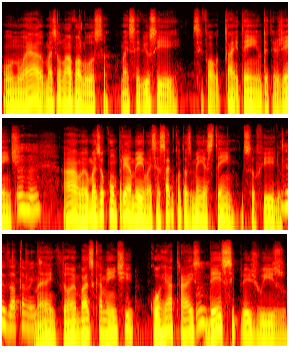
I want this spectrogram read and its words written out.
Ou não é, mas eu lavo a louça, mas você viu se, se falta, tem o detergente? Uhum. Ah, eu, mas eu comprei a meia, mas você sabe quantas meias tem do seu filho? Exatamente. Né? Então é basicamente correr atrás uhum. desse prejuízo,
